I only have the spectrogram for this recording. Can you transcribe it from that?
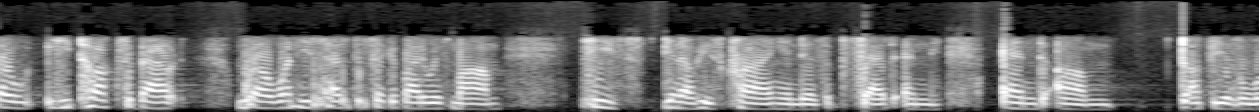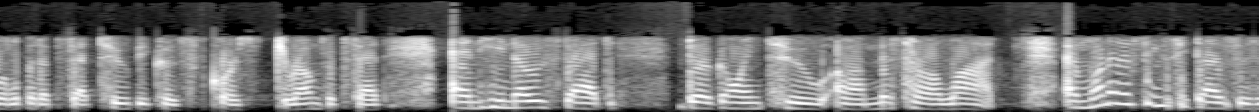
So he talks about well, when he has to say goodbye to his mom, he's you know he's crying and is upset and and um Duffy is a little bit upset too because of course Jerome's upset and he knows that they're going to uh, miss her a lot. And one of the things he does is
